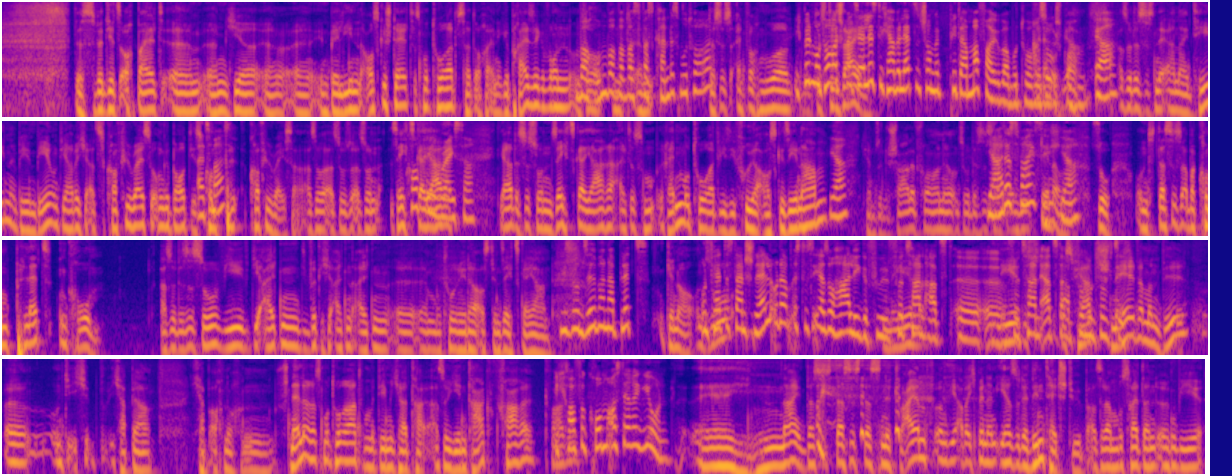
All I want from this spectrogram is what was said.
das wird jetzt auch bald ähm, ähm, hier äh, in Berlin ausgestellt, das Motorrad. Das hat auch einige Preise gewonnen. Und Warum? So. Und, was, ähm, was kann das Motorrad? Das ist einfach nur. ich bin Motorradspezialist. Ich habe letztens schon mit Peter Maffay über Motorräder so, gesprochen. Ja. Ja. Also das ist eine R9T, eine BMW und die habe ich als Coffee Racer umgebaut. Die ist Als was? Coffee Racer. Also, also so so ein 60er Coffee Jahre. Racer. Ja, das ist so ein 60er Jahre altes Rennmotorrad, wie sie früher ausgesehen haben. Ja. Die haben so eine Schale vorne und so. Das ist Ja, halt das weiß ich, ja. So. Und das ist aber komplett in Chrom. Also das ist so wie die alten, die wirklich alten, alten äh, äh, Motorräder aus den 60er Jahren. Wie so ein silberner Blitz. Genau. Und, Und so, fährt es dann schnell oder ist es eher so Harley-Gefühl für Nee, Zahnarzt, äh, äh, Nee, für das- Zahnärzte das ab fährt 55? schnell, wenn man will. Äh, und ich, ich habe ja, ich habe auch noch ein schnelleres Motorrad, mit dem ich halt also jeden Tag fahre. Quasi. Ich hoffe, Krumm aus der Region. Äh, nein, das ist, das ist das ist eine Triumph irgendwie, aber ich bin dann eher so der Vintage-Typ. Also da muss halt dann irgendwie,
